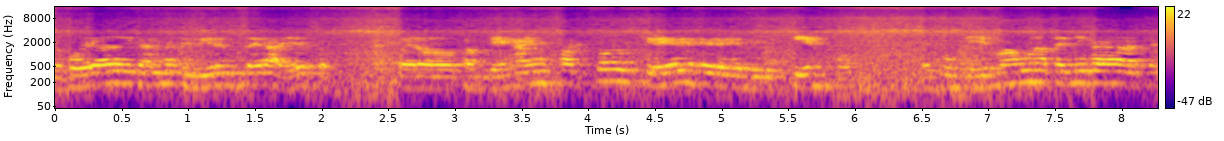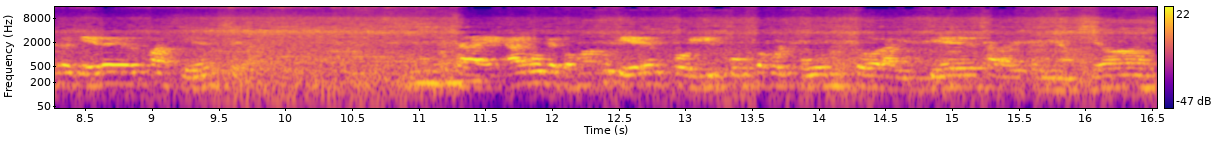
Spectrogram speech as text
Yo podría dedicarme mi vida entera a eso, pero también hay un factor que es el tiempo. El puntillismo es una técnica que requiere paciencia. O sea, es algo que toma su tiempo, ir punto por punto, la limpieza, la diseminación.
